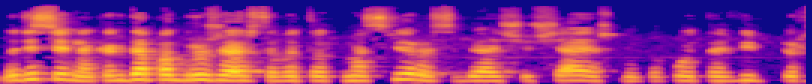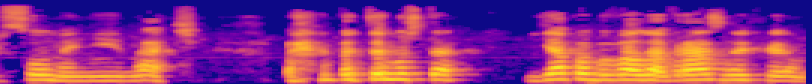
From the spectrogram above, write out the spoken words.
Но действительно, когда погружаешься в эту атмосферу, себя ощущаешь ну, какой-то вид персоны, не иначе. Потому что я побывала в разных, э,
